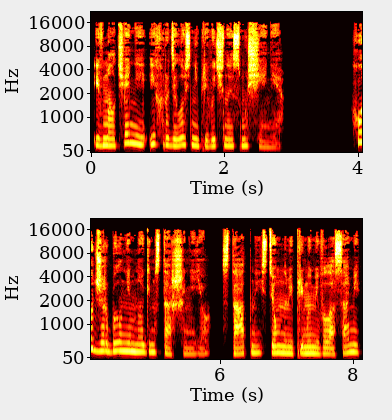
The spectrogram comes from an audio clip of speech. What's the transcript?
и в молчании их родилось непривычное смущение. Ходжер был немногим старше нее, статный, с темными прямыми волосами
